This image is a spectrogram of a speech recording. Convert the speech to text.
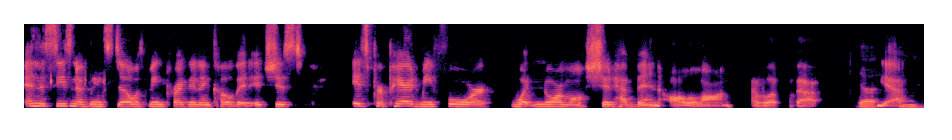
in the season of being still with being pregnant and COVID, it's just, it's prepared me for what normal should have been all along. I love that. Yeah. Yeah. Mm.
